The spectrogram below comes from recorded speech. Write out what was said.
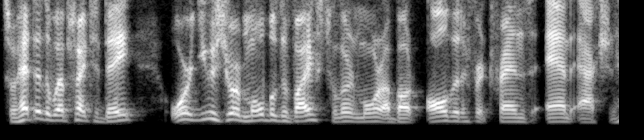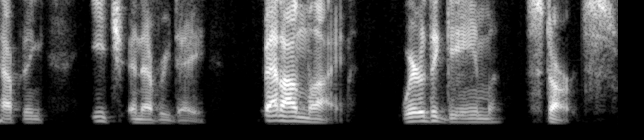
So head to the website today or use your mobile device to learn more about all the different trends and action happening each and every day. Bet Online, where the game starts.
